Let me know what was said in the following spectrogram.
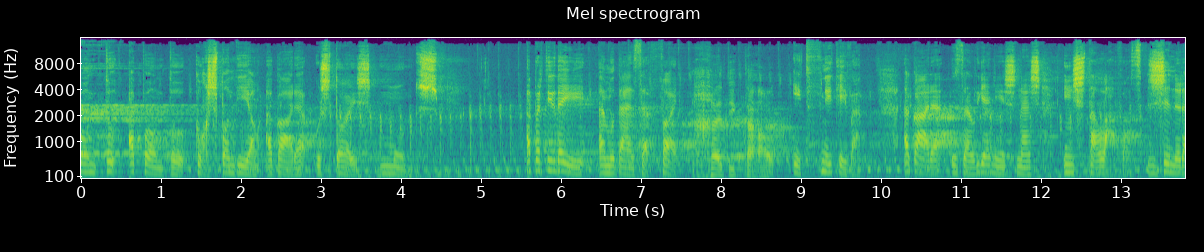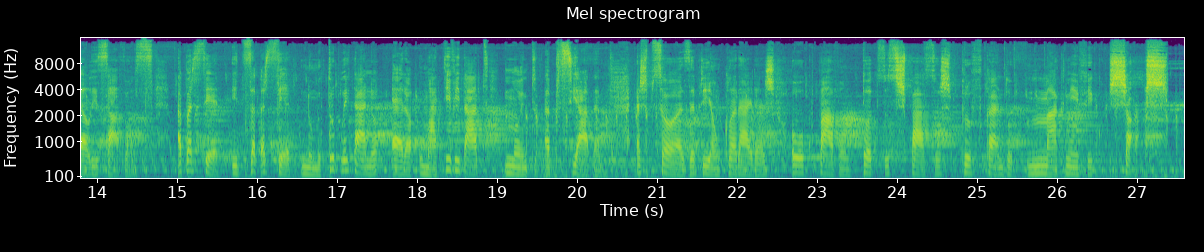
Ponto a ponto correspondiam agora os dois mundos. A partir daí, a mudança foi Radical. e definitiva. Agora, os alienígenas instalavam-se, generalizavam-se. Aparecer e desaparecer no metropolitano era uma atividade muito apreciada. As pessoas abriam clareiras ou ocupavam todos os espaços, provocando magníficos choques.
